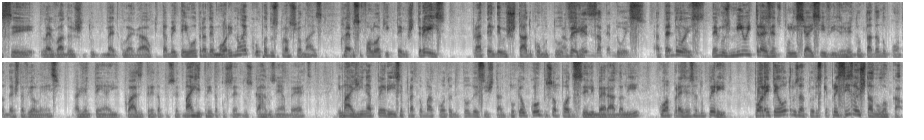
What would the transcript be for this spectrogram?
ser levado ao Instituto Médico Legal, que também tem outra demora e não é culpa dos profissionais. Clebson falou aqui que temos três para atender o estado como todo. Às Veja, vezes até dois. Até dois. Temos 1.300 policiais civis. A gente não está dando conta desta violência. A gente tem aí quase 30%, mais de 30% dos cargos em aberto. Imagine a perícia para tomar conta de todo esse estado, porque o corpo só pode ser liberado ali com a presença do perito. Porém, tem outros atores que precisam estar no local.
